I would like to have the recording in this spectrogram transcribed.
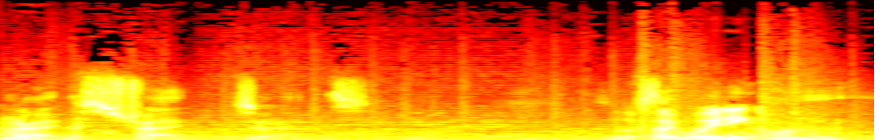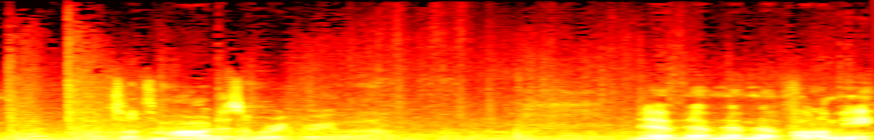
Alright, let's try it. See what happens. It looks like waiting on until tomorrow doesn't work very well. Nope, nope, nope, nope. Follow me.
